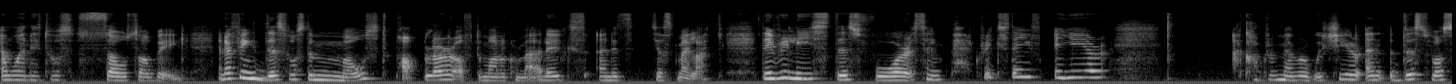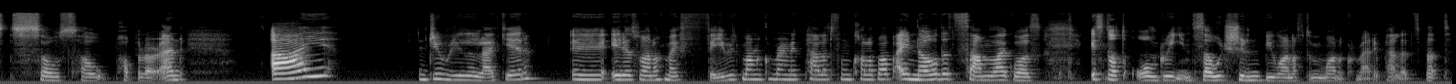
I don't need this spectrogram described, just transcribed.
and when it was so so big and I think this was the most popular of the monochromatics and it's just my luck. They released this for St. Patrick's Day a year I can't remember which year and this was so so popular and I do really like it uh, it is one of my favorite monochromatic palettes from Colourpop. I know that some like was, it's not all green, so it shouldn't be one of the monochromatic palettes, but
